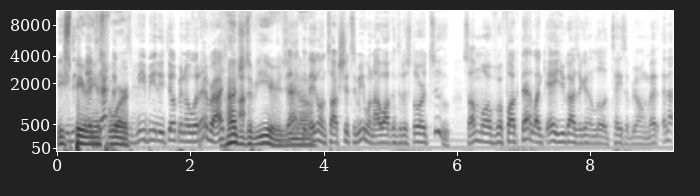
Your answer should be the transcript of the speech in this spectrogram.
experienced exactly, for me being Ethiopian or whatever, I hundreds I, of years. Exactly. You know? They gonna talk shit to me when I walk into the store too. So I'm more of a fuck that. Like, hey, you guys are getting a little taste of your own medicine. And I,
